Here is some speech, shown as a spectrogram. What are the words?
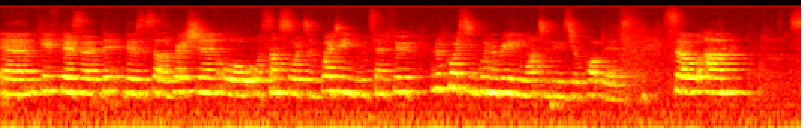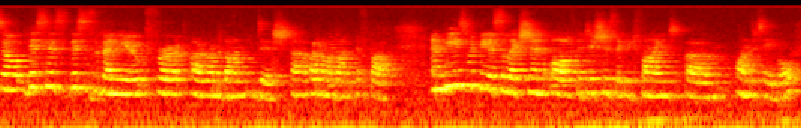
Um, if there's a there's a celebration or, or some sort of wedding, you would send food. And of course, you wouldn't really want to lose your pot lids. So um, so this is this is the venue for a Ramadan dish, uh, a Ramadan iftar. And these would be a selection of the dishes that you'd find um, on the table.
